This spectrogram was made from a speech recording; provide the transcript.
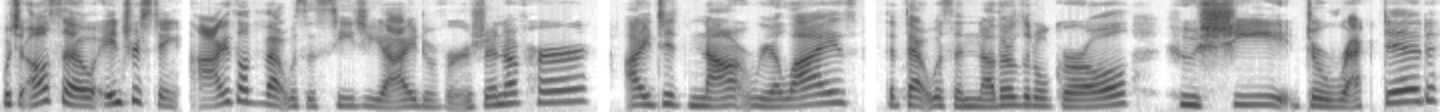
Which also interesting. I thought that was a CGI'd version of her. I did not realize that that was another little girl who she directed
